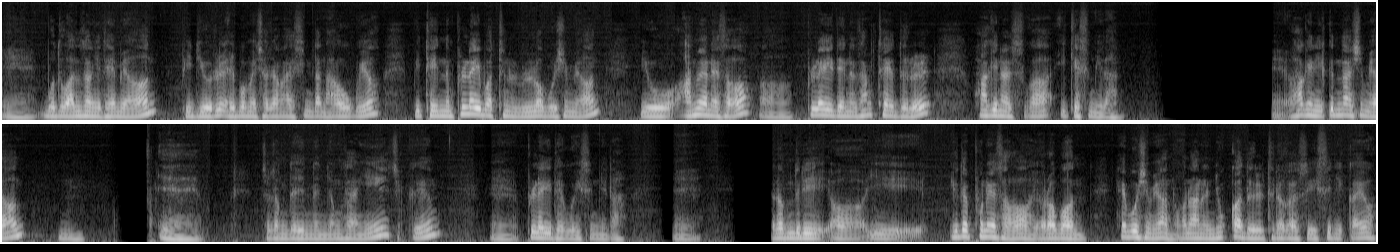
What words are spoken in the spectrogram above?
예, 모두 완성이 되면 비디오를 앨범에 저장하였습니다. 나오고요. 밑에 있는 플레이 버튼을 눌러 보시면 이 화면에서 어, 플레이 되는 상태들을 확인할 수가 있겠습니다. 예, 확인이 끝나시면 음, 예, 저장되어 있는 영상이 지금 예, 플레이 되고 있습니다. 예, 여러분들이 어, 이 휴대폰에서 여러 번 해보시면 원하는 효과들 들어갈 수 있으니까요.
